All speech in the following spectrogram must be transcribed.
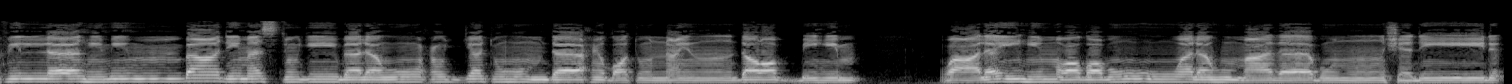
فِي اللَّهِ مِن بَعْدِ مَا اسْتُجِيبَ لَهُ حُجَّتُهُمْ دَاحِضَةٌ عِندَ رَبِّهِمْ ۖ وَعَلَيْهِمْ غَضَبٌ وَلَهُمْ عَذَابٌ شَدِيدٌ.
